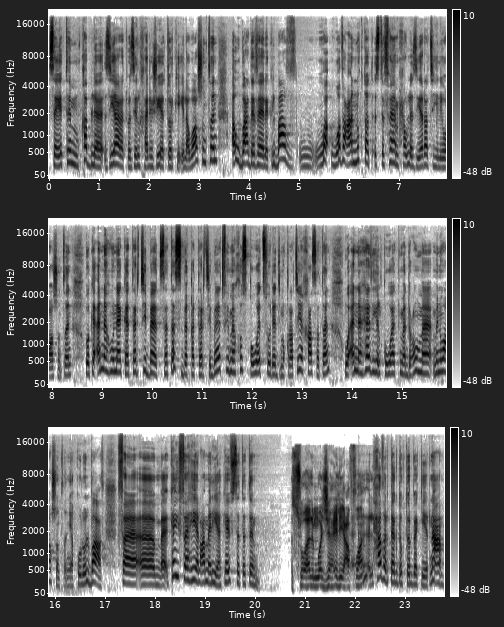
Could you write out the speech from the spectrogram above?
سيتم قبل زيارة وزير الخارجية التركي إلى واشنطن أو بعد ذلك. ذلك البعض وضع نقطة استفهام حول زيارته لواشنطن وكأن هناك ترتيبات ستسبق الترتيبات فيما يخص قوات سوريا الديمقراطية خاصة وأن هذه القوات مدعومة من واشنطن يقول البعض. فكيف هي العملية؟ كيف ستتم؟ السؤال موجه إلي عفوا. حضرتك دكتور بكير نعم.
